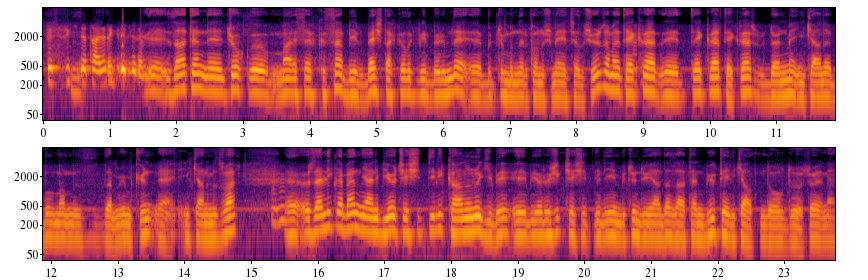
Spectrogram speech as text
spesifik detaylara girebilirim. E, Zaten e, çok e, maalesef kısa bir 5 dakikalık bir bölümde bütün bunları konuşmaya çalışıyoruz ama tekrar tekrar tekrar dönme imkanı bulmamız da mümkün yani imkanımız var. E, özellikle ben yani biyoçeşitlilik kanunu gibi e, biyolojik çeşitliliğin bütün dünyada zaten büyük tehlike altında olduğu söylenen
